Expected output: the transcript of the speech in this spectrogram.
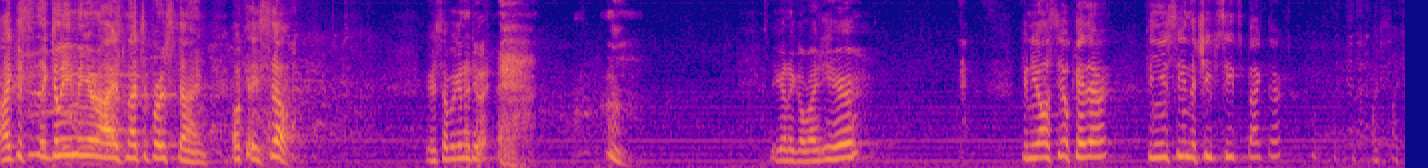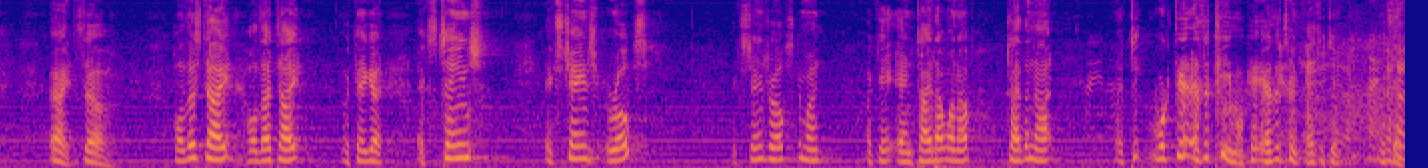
I can see the gleam in your eyes, not the first time. Okay, so here's how we're going to do it. You're going to go right here. Can you all see okay there? Can you see in the cheap seats back there? All right, so hold this tight. Hold that tight. Okay, good. Exchange, exchange ropes. Exchange ropes. Come on. Okay, and tie that one up. Tie the knot. Work to, as a team, okay? As a team. As a team. Okay.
